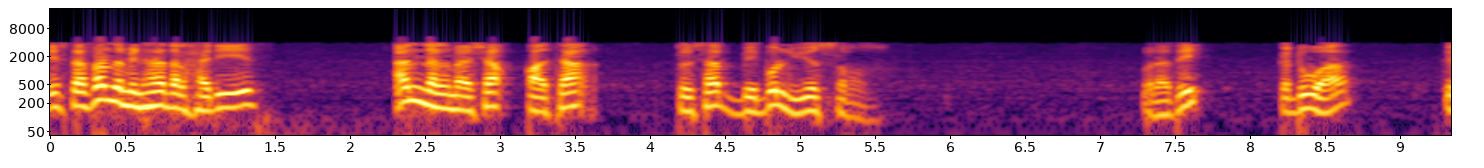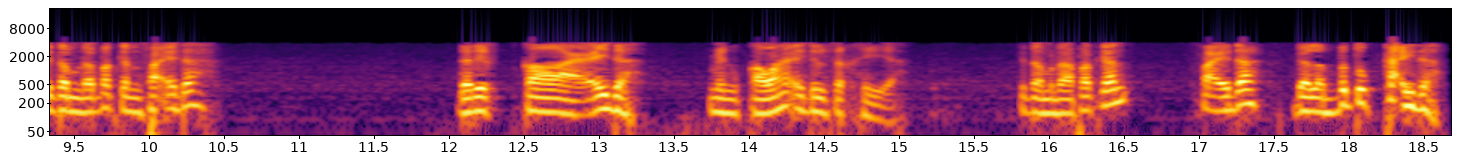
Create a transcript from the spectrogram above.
istafan min hadal hadis anna al-mashaqqata tusabbibul yusr. Berarti kedua, kita mendapatkan faedah dari kaidah min qawaidil fiqhiyah. Kita mendapatkan faedah dalam bentuk kaidah.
